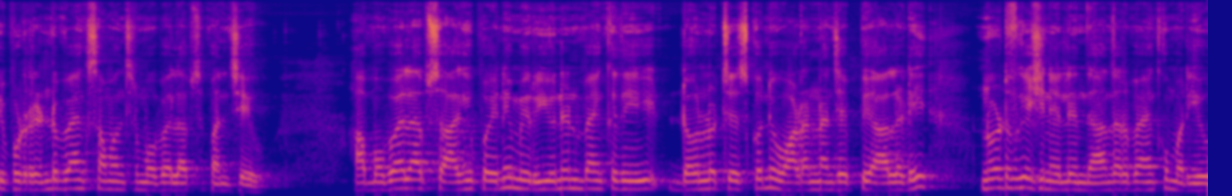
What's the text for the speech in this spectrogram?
ఇప్పుడు రెండు బ్యాంక్ సంబంధించిన మొబైల్ యాప్స్ పనిచేయవు. ఆ మొబైల్ యాప్స్ ఆగిపోయినాయి. మీరు యూనియన్ బ్యాంక్ది డౌన్లోడ్ చేసుకొని వాడండి అని చెప్పి ఆల్రెడీ నోటిఫికేషన్ వెళ్ళింది ఆంధ్ర బ్యాంకు మరియు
